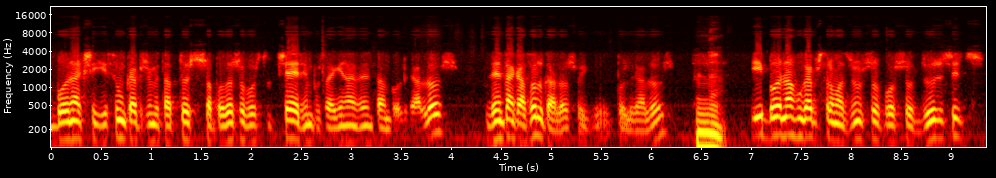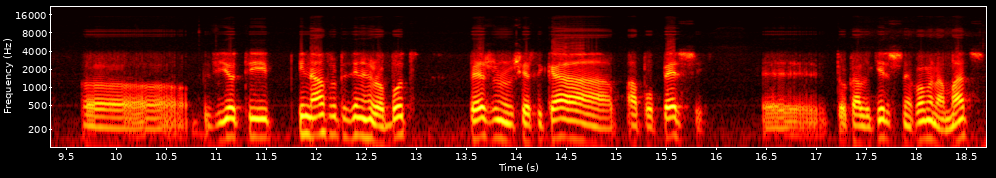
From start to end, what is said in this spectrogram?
Μπορεί να εξηγηθούν κάποιες μεταπτώσεις της αποδόσης όπως του Τσέριν που στα γίνανε δεν ήταν πολύ καλός. Δεν ήταν καθόλου καλός, όχι πολύ καλός. Ναι. Ή μπορεί να έχουν κάποιους τραυματισμούς όπως ο Τζούρισιτς, ε, διότι είναι άνθρωποι, δεν είναι ρομπότ. Παίζουν ουσιαστικά από πέρσι ε, το καλοκαίρι συνεχόμενα μάτς.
